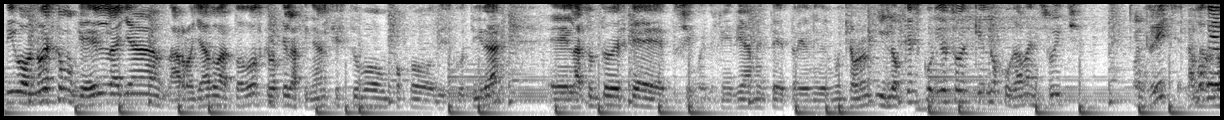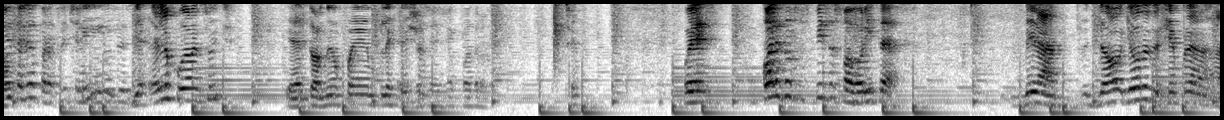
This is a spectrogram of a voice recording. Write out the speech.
digo, no es como que él haya arrollado a todos, creo que la final sí estuvo un poco discutida. El asunto es que, pues sí, güey, definitivamente trae un nivel muy cabrón. Y lo que es curioso es que él lo jugaba en Switch. ¿En Switch? ¿A poco ya había salido para Switch Sí, entonces? ya- él lo jugaba en Switch. Y el torneo fue en PlayStation. PlayStation 4. Sí. Pues, ¿cuáles son sus piezas favoritas? Mira, yo, yo desde siempre, a,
